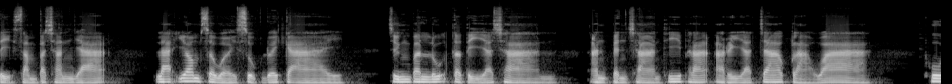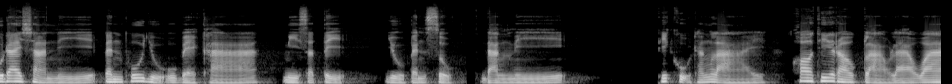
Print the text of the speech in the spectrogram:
ติสัมปชัญญะ และย่อมเสวยสุขด้วยกาย จึงบรรลุตติยฌานอันเป็นฌานที่พระอริยเจ้ากล่าวว่า ผู้ได้ฌานนี้เป็นผู้อยู่อุเบกขา มีสติ อยู่เป็นสุข ดังนี้พิขุทั้งหลาย ข้อที่เรากล่าวแล้วว่า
